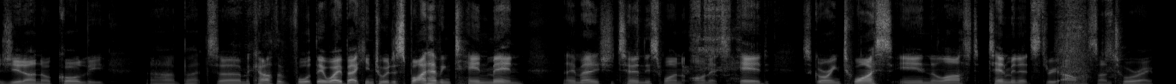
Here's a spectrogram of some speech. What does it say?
Giordano Colli. Uh, but uh, MacArthur fought their way back into it. Despite having 10 men, they managed to turn this one on its head, scoring twice in the last 10 minutes through Al Hassan Toure.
